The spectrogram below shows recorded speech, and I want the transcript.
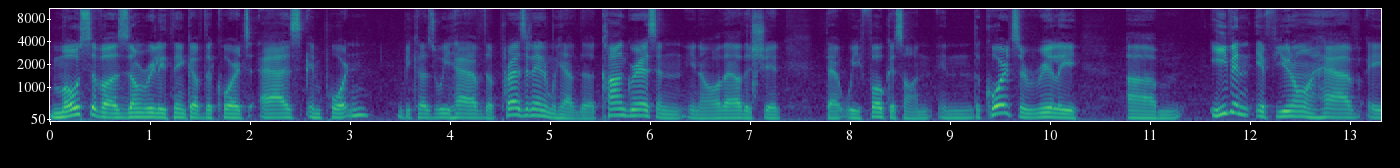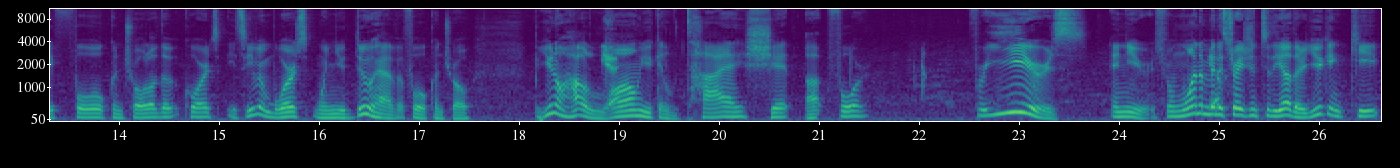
most of us don't really think of the courts as important because we have the president, we have the Congress, and you know all that other shit that we focus on. And the courts are really, um, even if you don't have a full control of the courts, it's even worse when you do have a full control. But you know how Yeah. long you can tie shit up for? For years and years, from one administration to the other, you can keep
